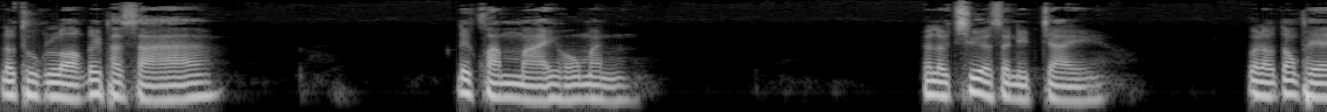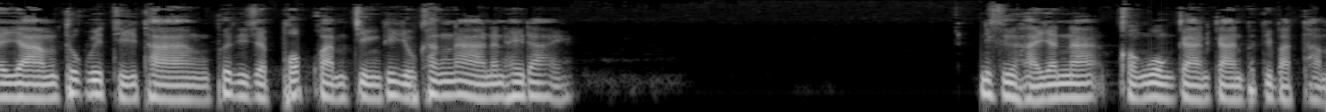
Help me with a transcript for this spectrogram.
เราถูกหลอกด้วยภาษา ด้วยความหมายของมัน แล้วเราเชื่อสนิทใจ ว่าเราต้องพยายามทุกวิถีทางเพื่อที่จะพบความจริงที่อยู่ข้างหน้านั้นให้ได้ นี่คือหายนะของวงการการปฏิบัติธรรม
